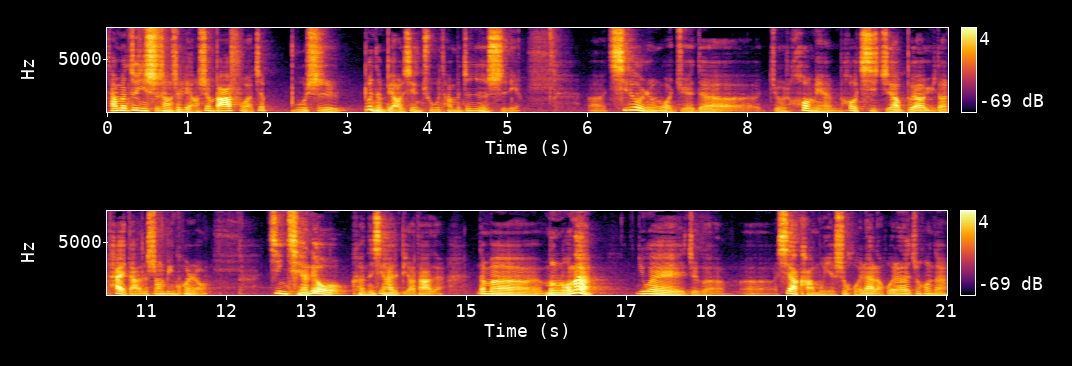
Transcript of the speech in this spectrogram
他们最近十场是两胜八负啊，这不是不能表现出他们真正的实力，呃，七六人我觉得就是后面后期只要不要遇到太大的伤病困扰，进前六可能性还是比较大的。那么猛龙呢？因为这个呃，西亚卡姆也是回来了，回来了之后呢，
